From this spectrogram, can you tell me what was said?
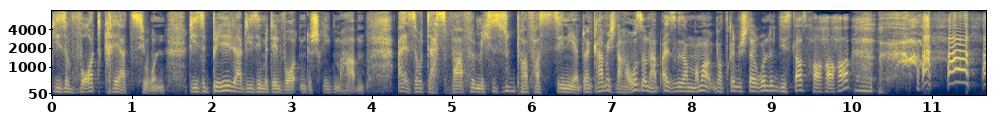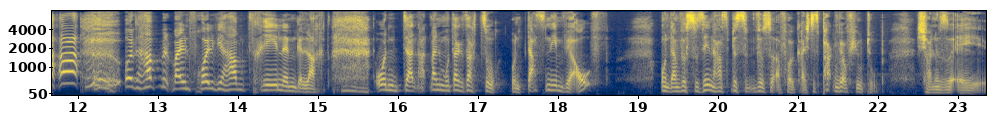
Diese Wortkreation, diese Bilder, die sie mit den Worten geschrieben haben. Also das war für mich super faszinierend. Dann kam ich nach Hause und habe also gesagt, Mama, übertreibe ich der Rolle, dies, das, hahaha. Ha, ha. und hab mit meinen Freunden, wir haben Tränen gelacht. Und dann hat meine Mutter gesagt, so, und das nehmen wir auf. Und dann wirst du sehen, hast, bist, wirst du erfolgreich. Das packen wir auf YouTube. Ich war nur so, ey,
